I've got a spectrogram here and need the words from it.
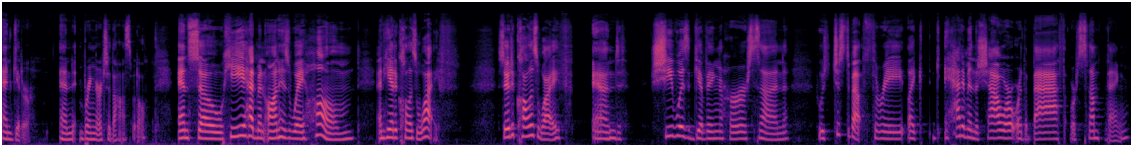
and get her and bring her to the hospital. And so he had been on his way home and he had to call his wife. So he had to call his wife and she was giving her son who was just about three, like had him in the shower or the bath or something.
